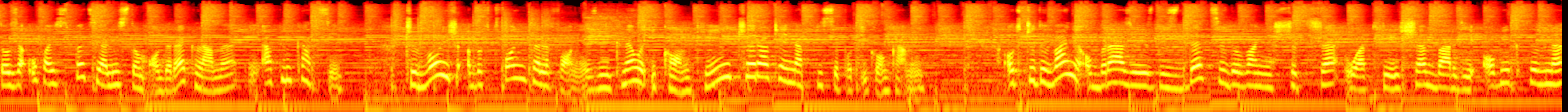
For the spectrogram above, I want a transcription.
to zaufaj specjalistom od reklamy i aplikacji. Czy wolisz, aby w Twoim telefonie zniknęły ikonki, czy raczej napisy pod ikonkami? Odczytywanie obrazu jest zdecydowanie szybsze, łatwiejsze, bardziej obiektywne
